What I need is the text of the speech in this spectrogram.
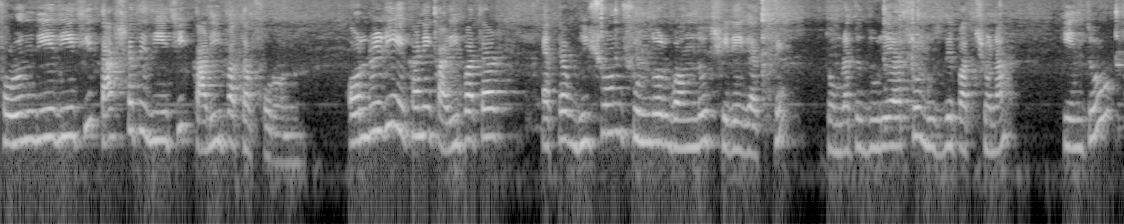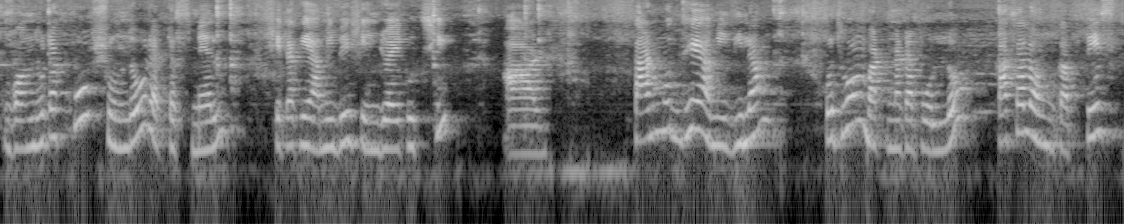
ফোড়ন দিয়ে দিয়েছি, তার সাথে দিয়েছি কারি পাতা ফোড়ন। অলরেডি এখানে কারি পাতার একটা ভীষণ সুন্দর গন্ধ ছেড়ে গেছে। তোমরা তো দূরে আছো, বুঝতে পারছ না। কিন্তু গন্ধটা খুব সুন্দর একটা স্মেল সেটাকে আমি বেশ এনজয় করছি। আর তার মধ্যে আমি দিলাম, প্রথম বাটনাটা পড়ল, কাঁচা লঙ্কা পেস্ট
